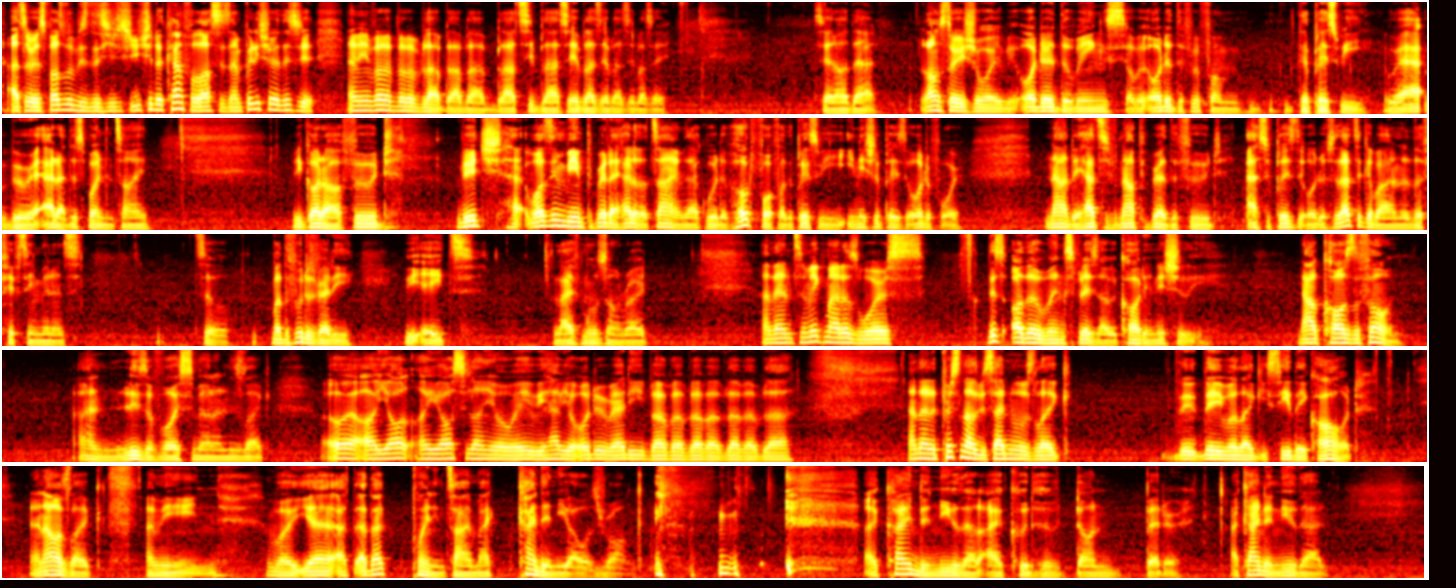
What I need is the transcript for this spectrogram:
as a responsible business, you, should account for losses. I'm pretty sure this year, I mean, blah, blah, blah, blah, blah, blah, blah, blah, blah, blah, blah, blah, blah, blah, blah. Said all that. Long story short, we ordered the wings, or we ordered the food from the place we were at, we were at at this point in time. We got our food, which wasn't being prepared ahead of the time that we would have hoped for for the place we initially placed the order for. Now they had to now prepare the food as we placed the order, so that took about another fifteen minutes. So, but the food was ready. We ate. Life moves on, right? And then to make matters worse, this other wings place that we called initially now calls the phone and leaves a voicemail and is like, "Oh, are y'all are y'all still on your way? We have your order ready." Blah blah blah blah blah blah blah. And then the person that was beside me was like, they they were like, "You see, they called," and I was like, "I mean, but yeah." At at that point in time, I kind of knew I was wrong. I kind of knew that I could have done better. I kind of knew that.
